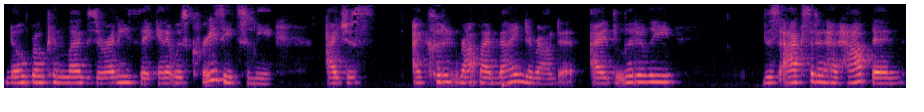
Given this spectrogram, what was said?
no broken legs or anything, and it was crazy to me. I just I couldn't wrap my mind around it. I literally this accident had happened.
